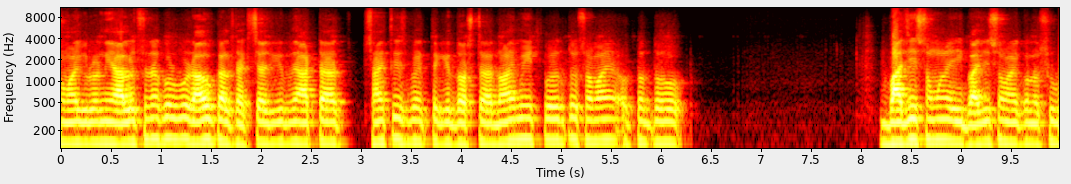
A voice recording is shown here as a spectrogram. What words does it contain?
সময়গুলো নিয়ে আলোচনা করব। রাহুকাল থাকছে, আজকের দিনে আটটা সাঁত্রিশ মিনিট থেকে দশটা নয় মিনিট পর্যন্ত সময়, অত্যন্ত বাজে সময়। এই বাজে সময় কোনো শুভ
